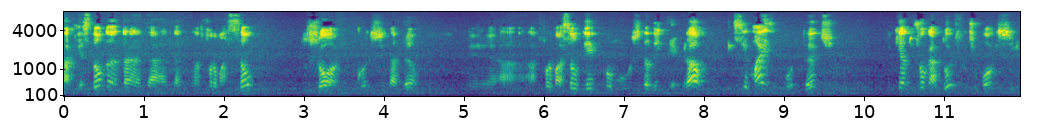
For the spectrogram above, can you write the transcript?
a questão da, da, da, da formação do jovem enquanto cidadão, é, a, a formação dele como cidadão integral, que ser mais importante do que a do jogador de futebol em si.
